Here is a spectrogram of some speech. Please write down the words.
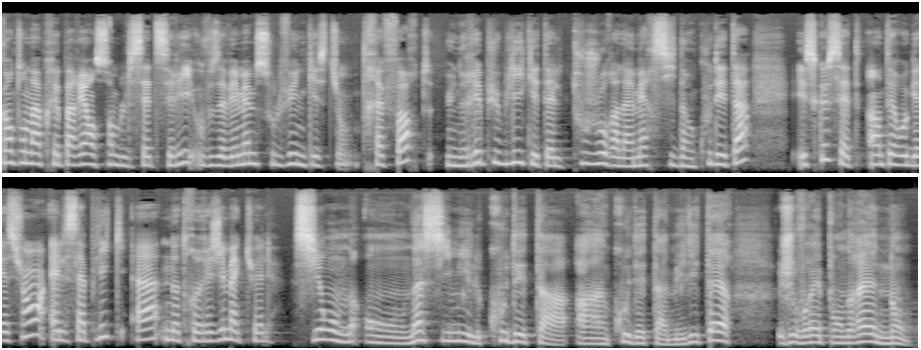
Quand on a préparé ensemble cette série, vous avez même soulevé une question très forte. Une république est-elle toujours à la merci d'un coup d'État? Est-ce que cette interrogation, elle s'applique à notre régime actuel? Si on, on assimile coup d'État à un coup d'État militaire, je vous répondrai non.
